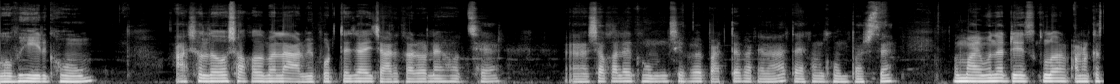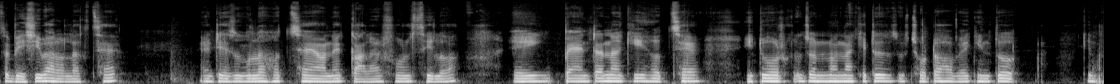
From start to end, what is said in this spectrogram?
গভীর ঘুম। আসলেও সকালবেলা আরবি পড়তে যায় যার কারণে হচ্ছে সকালে ঘুম সেভাবে পারতে পারে না, তাই এখন ঘুম পাচ্ছে তো মাইমুনার ড্রেসগুলো আমার কাছে বেশি ভালো লাগছে। এই ড্রেসগুলো হচ্ছে অনেক কালারফুল ছিল। এই প্যান্টটা নাকি হচ্ছে একটু ওর জন্য নাকি একটু ছোটো হবে, কিন্তু কিন্তু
